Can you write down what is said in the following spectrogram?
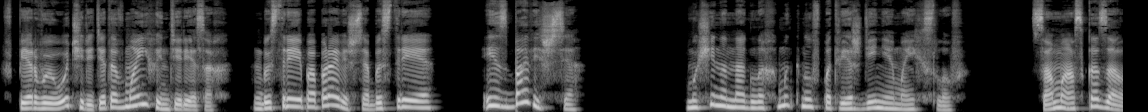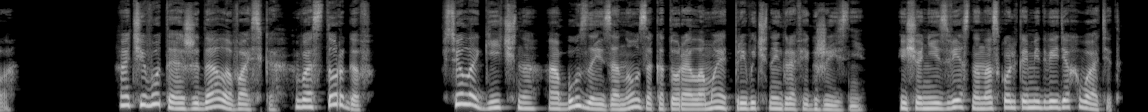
В первую очередь это в моих интересах. Быстрее поправишься, быстрее избавишься. Мужчина нагло хмыкнул в подтверждение моих слов. Сама сказала. А чего ты ожидала, Васька? Восторгов? Все логично, обуза и заноза, которая ломает привычный график жизни. Еще неизвестно, насколько медведя хватит.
